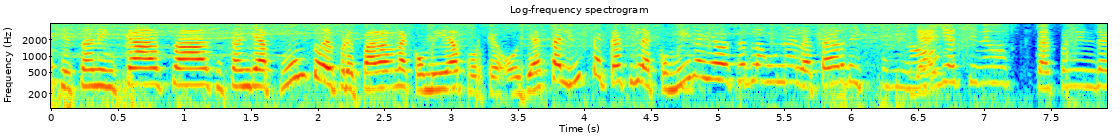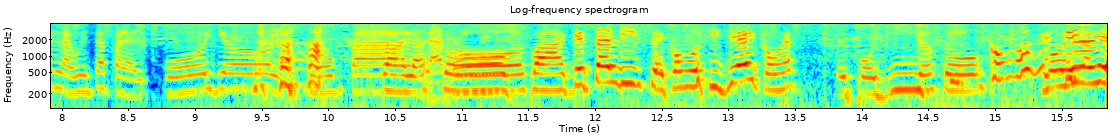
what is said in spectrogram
si están en casa, si están ya a punto de preparar la comida, porque o ya está lista casi la comida, ya va a ser la una de la tarde. Y, Ya, ya tenemos que estar poniendo el agüita para el pollo, la sopa, para la el sopa. arroz. ¿Qué tal dice? Como si se de comer el pollito. Yo sí. ¿Cómo si Oye, sí haces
